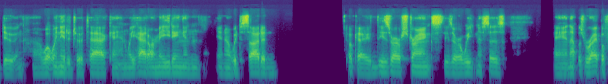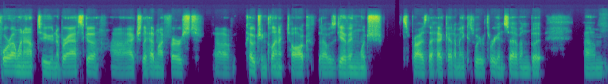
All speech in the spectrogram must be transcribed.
doing, uh, what we needed to attack. And we had our meeting and, you know, we decided, okay, these are our strengths, these are our weaknesses. And that was right before I went out to Nebraska. Uh, I actually had my first uh, coaching clinic talk that I was giving, which surprised the heck out of me because we were three and seven. But um,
